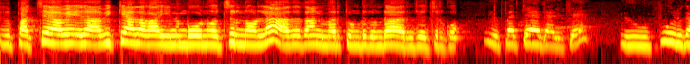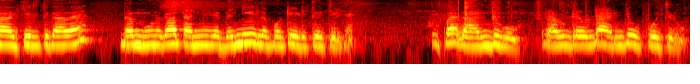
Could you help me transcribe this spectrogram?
இது பச்சையாகவே இது அவிக்காத காய் நம்ம ஒன்று வச்சுருந்தோம்ல அதை தான் இந்த மாதிரி துண்டு துண்டாக அரிஞ்சு வச்சுருக்கோம். இது பச்சையா தாளிக்க இது உப்பு ஊறுகாய் வைக்கிறதுக்காக இந்த மூணு காய் தண்ணியில் வெந்நீரில் போட்டு எடுத்து வச்சுருக்கேன். இப்போ அதை அரிஞ்சுக்குவோம் ரவுண்ட் ரவுண்டாக அரிஞ்சு உப்பு வச்சுருவோம்.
